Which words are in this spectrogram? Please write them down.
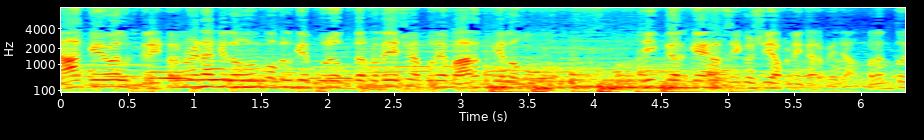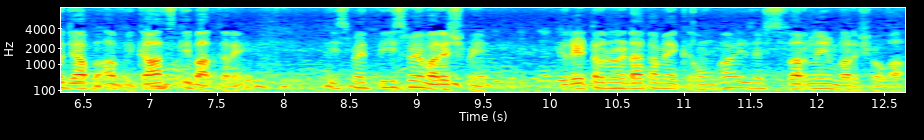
न केवल ग्रेटर नोएडा के लोगों को, बल्कि पूरे उत्तर प्रदेश में, पूरे भारत के लोगों को ठीक करके हँसी खुशी अपने घर भेजा। परंतु जब अब विकास की बात करें इसमें तीसवें वर्ष में ग्रेटर नोएडा का मैं कहूँगा, इसे स्वर्णिम वर्ष होगा।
